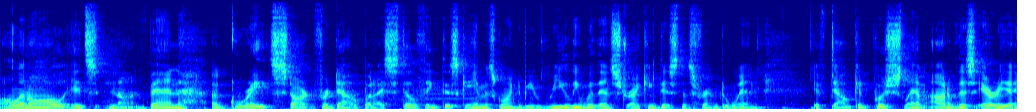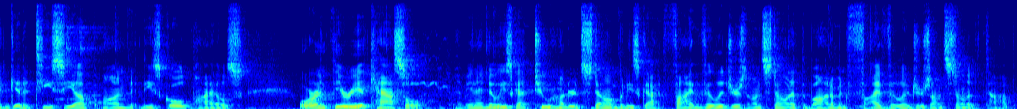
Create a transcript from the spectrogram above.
all in all, it's not been a great start for DauT, but I still think this game is going to be really within striking distance for him to win. If DauT can push Slam out of this area and get a TC up on these gold piles, or in theory a castle, I mean, I know he's got 200 stone, but he's got 5 villagers on stone at the bottom and 5 villagers on stone at the top.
